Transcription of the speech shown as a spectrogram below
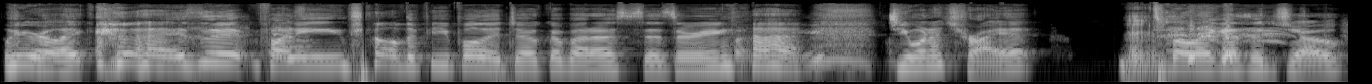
we were like, "Isn't it funny to all the people that joke about us scissoring? Do you want to try it?" But like as a joke,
